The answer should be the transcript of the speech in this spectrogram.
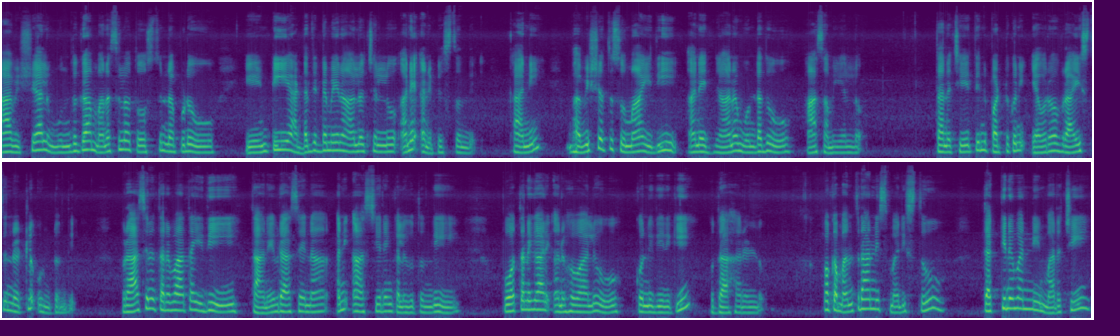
ఆ విషయాలు ముందుగా మనసులో తోస్తున్నప్పుడు ఏంటి అడ్డదిడ్డమైన ఆలోచనలు అనే అనిపిస్తుంది. కానీ భవిష్యత్తు సుమా ఇది అనే జ్ఞానం ఉండదు ఆ సమయంలో. తన చేతిని పట్టుకుని ఎవరో వ్రాయిస్తున్నట్లు ఉంటుంది. వ్రాసిన తర్వాత ఇది తానే వ్రాసేనా అని ఆశ్చర్యం కలుగుతుంది. పోతనగారి అనుభవాలు కొన్ని దీనికి ఉదాహరణలు. ఒక మంత్రాన్ని స్మరిస్తూ దక్కినవన్నీ మరచి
